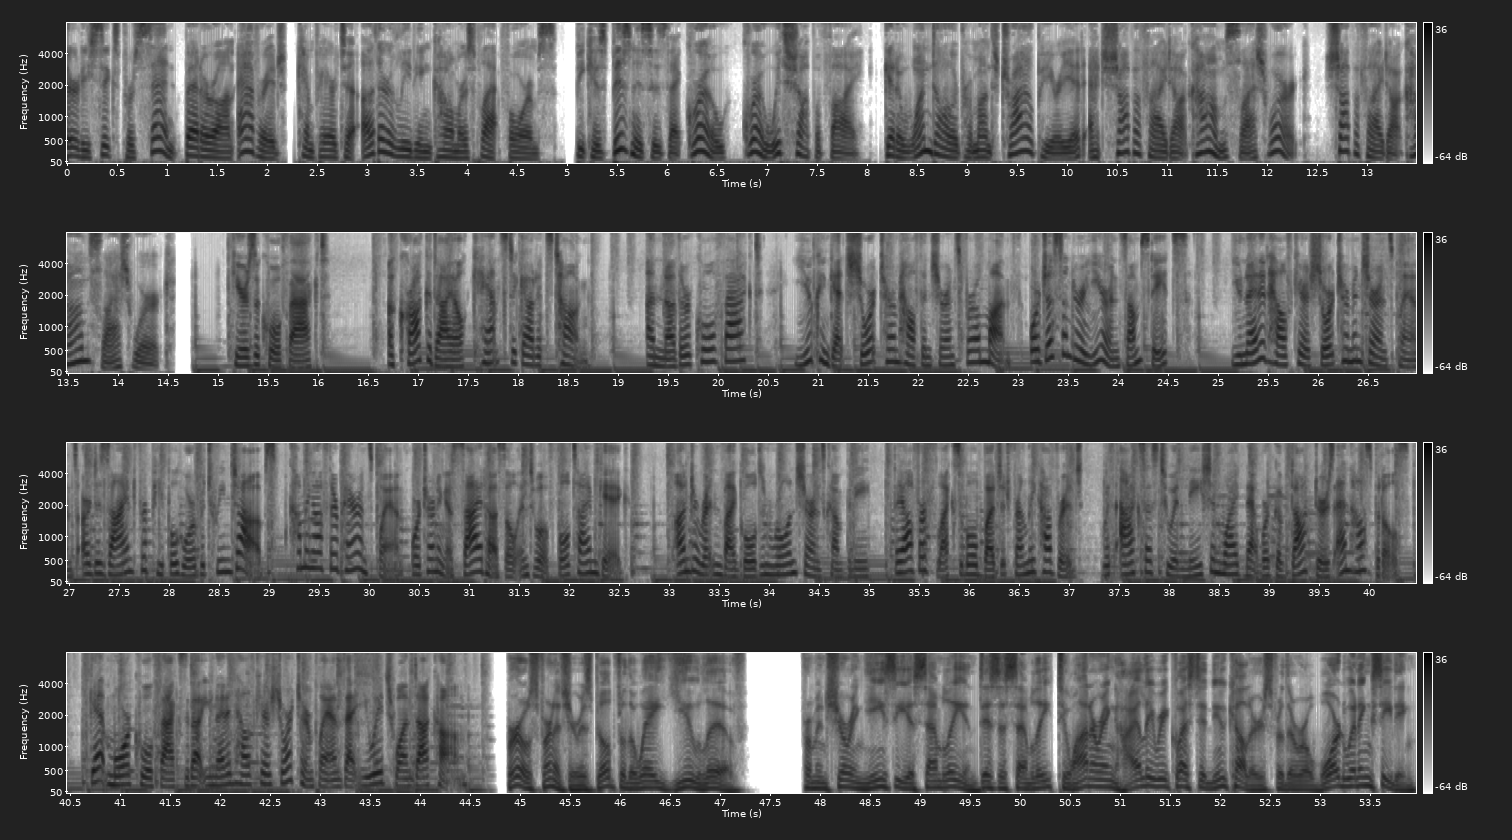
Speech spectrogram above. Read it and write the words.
36% better on average compared to other leading commerce platforms because businesses that grow grow with Shopify. Get a $1 per month trial period at shopify.com/work. shopify.com/work. Here's a cool fact. A crocodile can't stick out its tongue. Another cool fact, you can get short-term health insurance for a month or just under a year in some states. United Healthcare short term insurance plans are designed for people who are between jobs, coming off their parents' plan, or turning a side hustle into a full time gig. Underwritten by Golden Rule Insurance Company, they offer flexible, budget friendly coverage with access to a nationwide network of doctors and hospitals. Get more cool facts about United Healthcare short term plans at uh1.com. Burrow's Furniture is built for the way you live. From ensuring easy assembly and disassembly to honoring highly requested new colors for their award winning seating,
